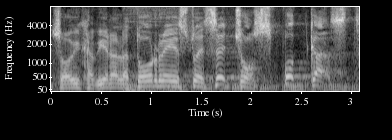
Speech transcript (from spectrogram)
Soy Javier Alatorre, esto es Hechos Podcast.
